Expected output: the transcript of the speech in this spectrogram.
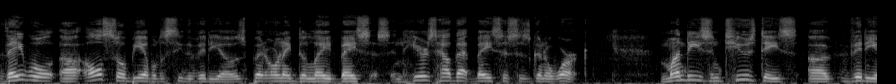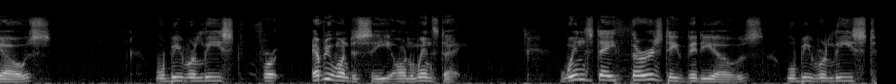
they will uh, also be able to see the videos, but on a delayed basis. And here's how that basis is going to work Mondays and Tuesdays uh, videos will be released for everyone to see on Wednesday. Wednesday, Thursday videos will be released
